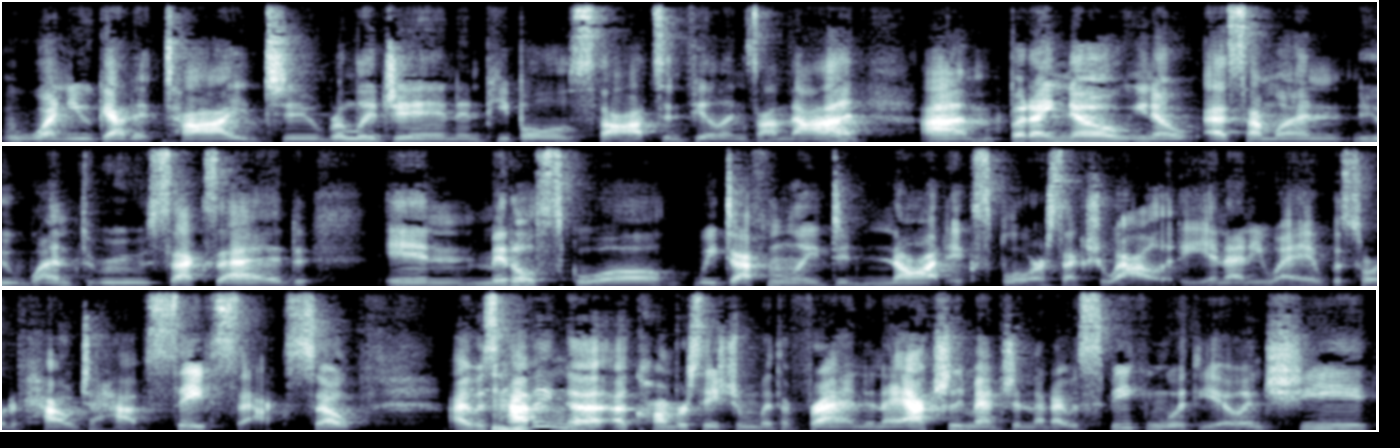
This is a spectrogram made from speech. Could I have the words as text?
when you get it tied to religion and people's thoughts and feelings on that. Um, but I know you know as someone who went through sex ed in middle school, we definitely did not explore sexuality in any way. It was sort of how to have safe sex. So I was mm-hmm. having a, a, conversation with a friend, and I actually mentioned that I was speaking with you, and she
